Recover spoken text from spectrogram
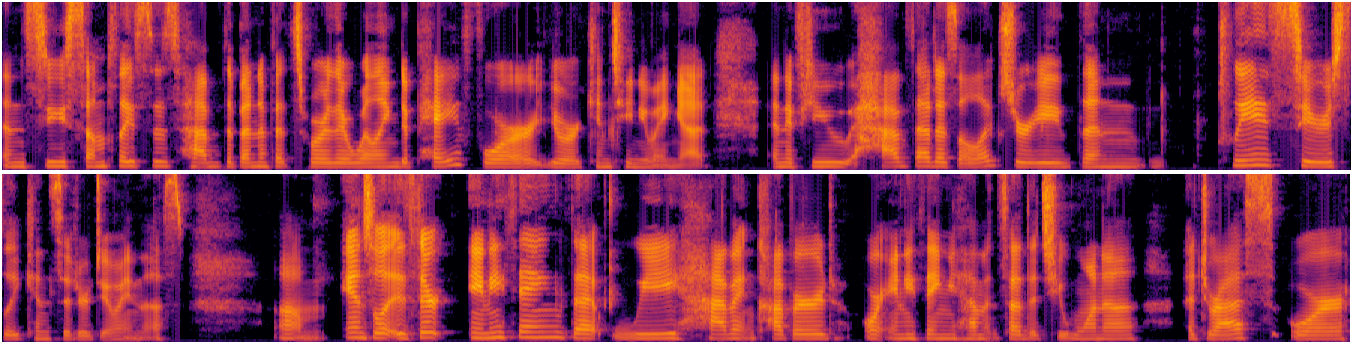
and see some places have the benefits where they're willing to pay for your continuing ed. And if you have that as a luxury, then please seriously consider doing this. Um, Angela, is there anything that we haven't covered or anything you haven't said that you want to address or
